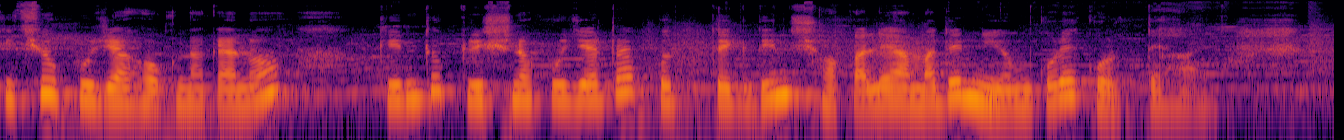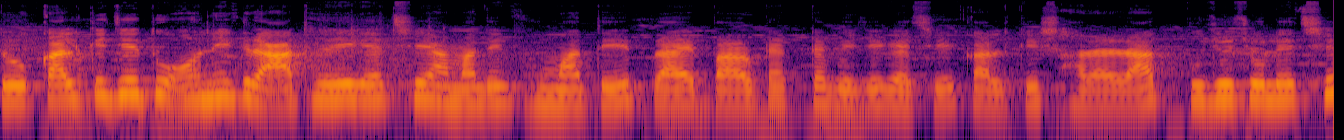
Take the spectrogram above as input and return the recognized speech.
কিছু পূজা হোক না কেন, কিন্তু কৃষ্ণ পূজাটা প্রত্যেক দিন সকালে আমাদের নিয়ম করে করতে হয়। তো কালকে যেহেতু অনেক রাত হয়ে গেছে আমাদের ঘুমাতে, প্রায় বারোটা একটা বেজে গেছে, কালকে সারা রাত পুজো চলেছে।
